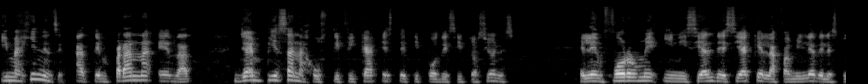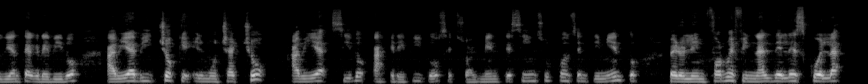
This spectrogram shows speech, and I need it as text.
Imagínense, a temprana edad ya empiezan a justificar este tipo de situaciones. El informe inicial decía que la familia del estudiante agredido había dicho que el muchacho había sido agredido sexualmente sin su consentimiento, pero el informe final de la escuela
